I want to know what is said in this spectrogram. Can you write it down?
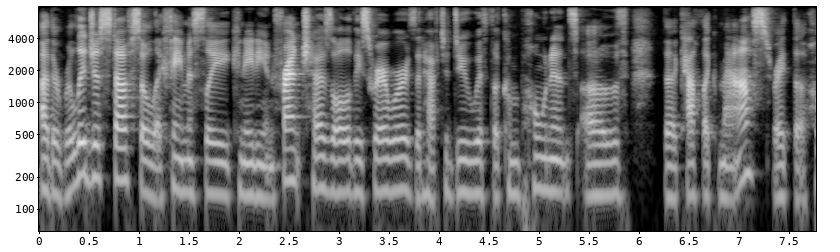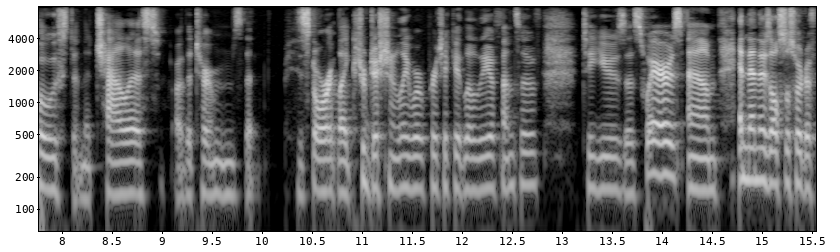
other religious stuff. So like famously canadian french has all of these swear words that have to do with the components of the catholic mass right? The host and the chalice are the terms that historic like traditionally were particularly offensive to use as swears. Um, and then there's also sort of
